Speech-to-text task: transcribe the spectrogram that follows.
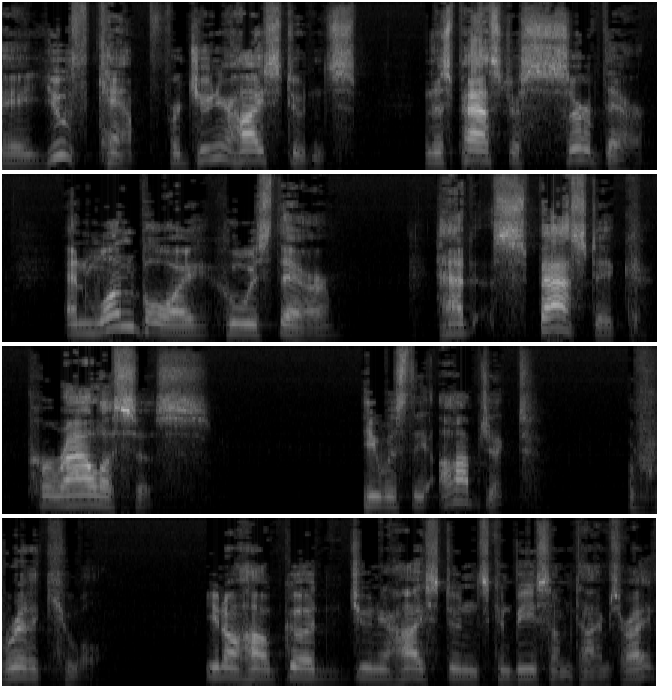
a youth camp for junior high students, and this pastor served there. And one boy who was there had spastic paralysis. He was the object of ridicule. You know how good junior high students can be sometimes, right?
